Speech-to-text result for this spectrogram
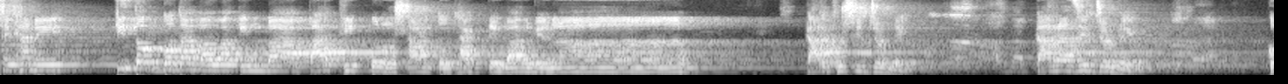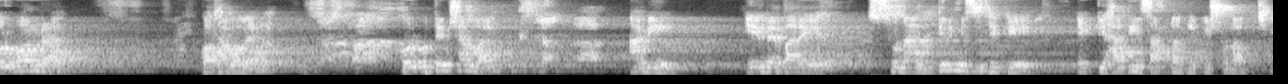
সেখানে কৃতজ্ঞতা পাওয়া কিংবা পার্থিব কোনো স্বার্থ থাকতে পারবে না। কার খুশির জন্যে? কার রাজির জন্যে? করব আমরা? কথা বলে না। করব তো ইনশাল্লাহ। আমি এ ব্যাপারে সুনান তিরমিজি থেকে একটি হাদিস আপনাদেরকে শোনাচ্ছি।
